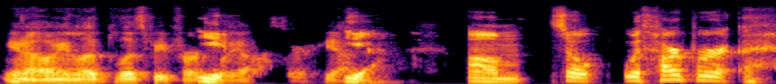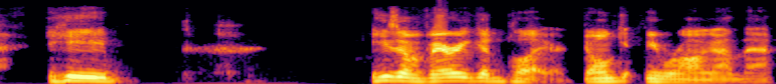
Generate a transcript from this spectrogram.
You know, I mean, let, let's be perfectly yeah, honest here. Yeah. Yeah. Um, so with Harper, he he's a very good player. Don't get me wrong on that.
